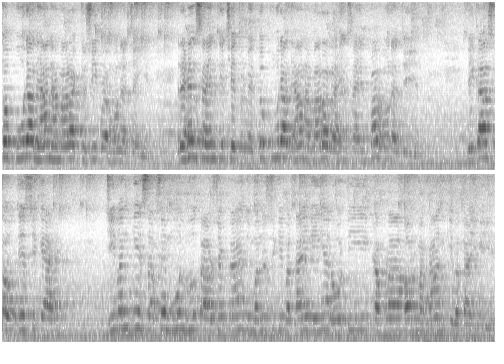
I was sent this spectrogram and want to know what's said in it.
तो पूरा ध्यान हमारा कृषि पर होना चाहिए। रहन सहन के क्षेत्र में तो पूरा ध्यान हमारा रहन सहन पर होना चाहिए। विकास का उद्देश्य क्या है? जीवन की सबसे मूलभूत आवश्यकताएँ जो मनुष्य की बताई गई हैं, रोटी, कपड़ा और मकान की बताई गई है।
